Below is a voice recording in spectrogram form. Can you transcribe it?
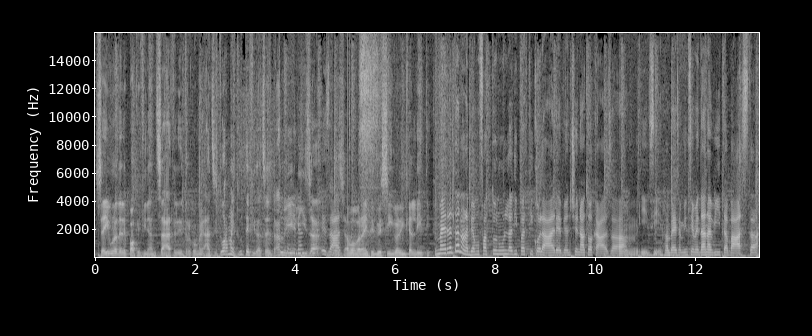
sei una delle poche fidanzate dentro come... Anzi, tu ormai tutte fidanzate, tranne io e Elisa. fidanzate, esatto. Cioè, siamo veramente due singoli incalliti. Ma in realtà non abbiamo fatto nulla di particolare, abbiamo cenato a casa, mm, easy. Vabbè, siamo insieme da una vita, basta.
